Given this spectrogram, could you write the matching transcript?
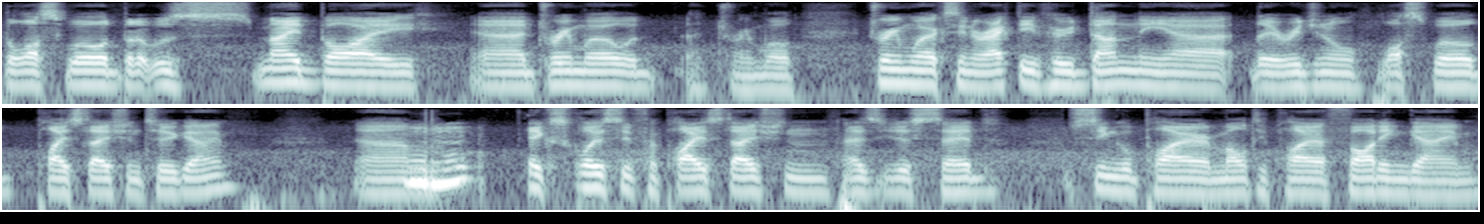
the Lost World, but it was made by uh, Dreamworld, uh, Dreamworld, DreamWorks Interactive, who'd done the uh, the original Lost World PlayStation 2 game. Um, Mhm. Exclusive for PlayStation, as you just said, single player and multiplayer fighting game.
